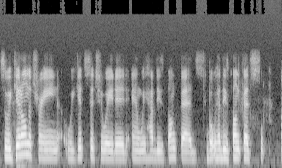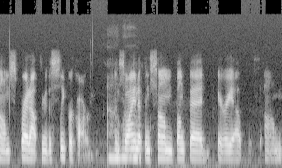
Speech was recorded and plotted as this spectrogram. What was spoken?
So we get on the train, we get situated, and we have these bunk beds, but we had these bunk beds um, spread out through the sleeper car. Oh, and so wow. I end up in some bunk bed area um,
